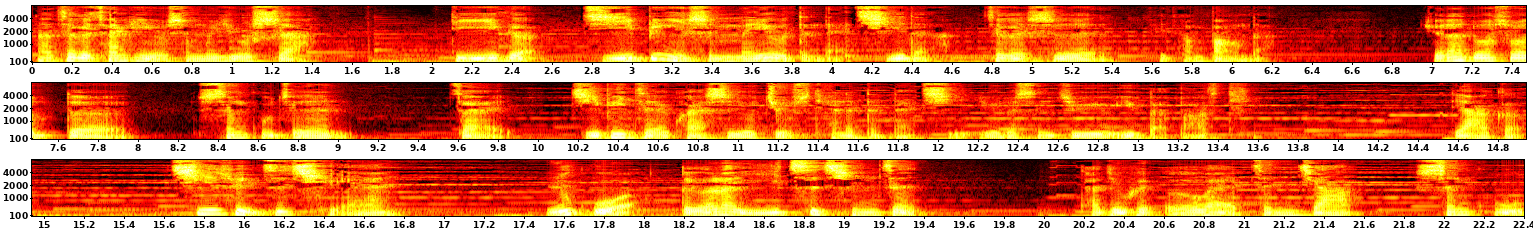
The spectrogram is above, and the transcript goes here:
那这个产品有什么优势啊？第一个疾病是没有等待期的，这个是非常棒的。绝大多数的身故责任在疾病这一块是有九十天的等待期，有的甚至于有一百八十天。第二个，七岁之前如果得了一次轻症，它就会额外增加身故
